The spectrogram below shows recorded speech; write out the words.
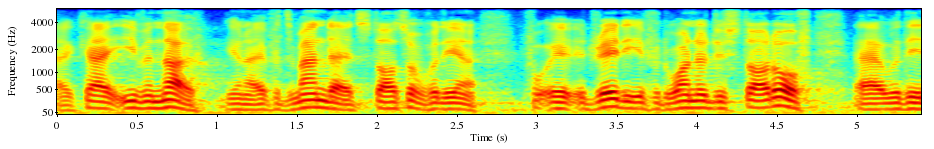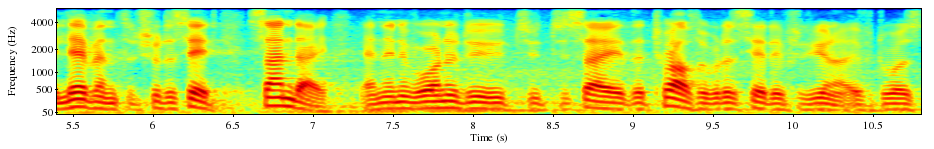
Okay, even though you know if it's Monday, it starts off with you know, for, it really if it wanted to start off uh, with the 11th, it should have said Sunday, and then if it wanted to, to, to, say the 12th, it would have said if you know if it was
